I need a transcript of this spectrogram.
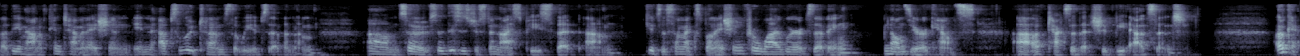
uh, the amount of contamination in absolute terms that we observe in them. Um, so, so this is just a nice piece that um, gives us some explanation for why we're observing non-zero counts uh, of taxa that should be absent. Okay,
